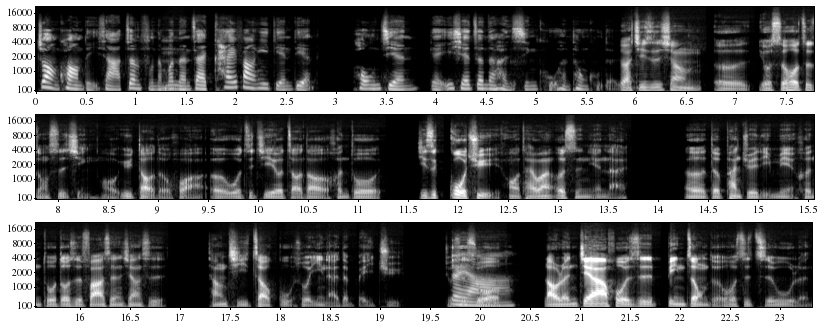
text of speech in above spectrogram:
状况底下，政府能不能嗯再开放一点点空间，给一些真的很辛苦、很痛苦的人？对啊，其实像呃有时候这种事情哦遇到的话，呃我自己也有找到很多，其实过去哦台湾二十年来呃的判决里面，很多都是发生像是长期照顾所引来的悲剧，就是对说啊，老人家或者是病重的或是植物人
